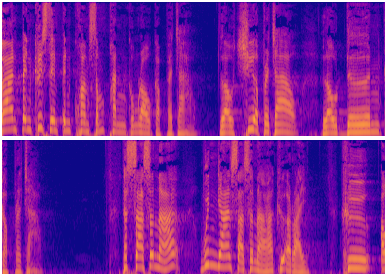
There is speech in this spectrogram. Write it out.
การเป็นคริสเตียนเป็นความสัมพันธ์ของเรากับพระเจ้า เราเชื่อพระเจ้า เราเดินกับพระเจ้า ถ้าศาสนาวิญญาณศาสนาคืออะไร คือเอา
